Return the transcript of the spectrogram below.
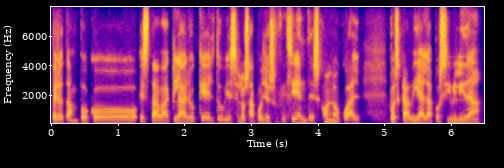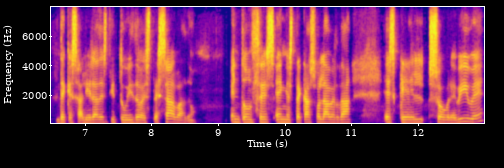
pero tampoco estaba claro que él tuviese los apoyos suficientes, con lo cual pues cabía la posibilidad de que saliera destituido este sábado. Entonces, en este caso, la verdad es que él sobrevive,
